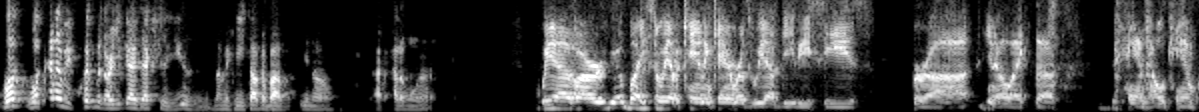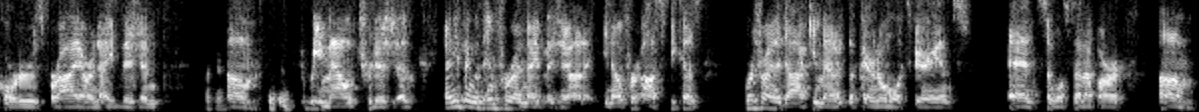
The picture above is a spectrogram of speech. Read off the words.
What what kind of equipment are you guys actually using? I mean, can you talk about you know? I, I don't want to. We have our like so we have a Canon cameras, we have DVCs for uh you know like the handheld camcorders for IR night vision. Okay. Um, we mount traditional anything with infrared night vision on it, you know, for us because we're trying to document the paranormal experience, and so we'll set up our um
